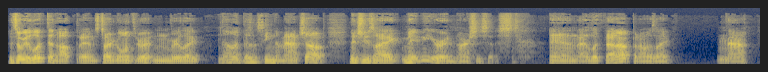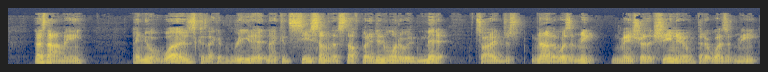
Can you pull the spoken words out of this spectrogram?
And so we looked it up and started going through it, and we are like, no, it doesn't seem to match up. Then she's like, maybe you're a narcissist. And I looked that up and I was like, nah, that's not me. I knew it was because I could read it and I could see some of this stuff, but I didn't want to admit it So I just, no, that wasn't me. Made sure that she knew that it wasn't me.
